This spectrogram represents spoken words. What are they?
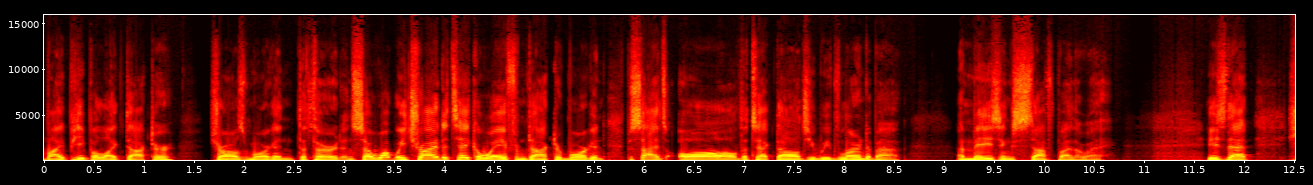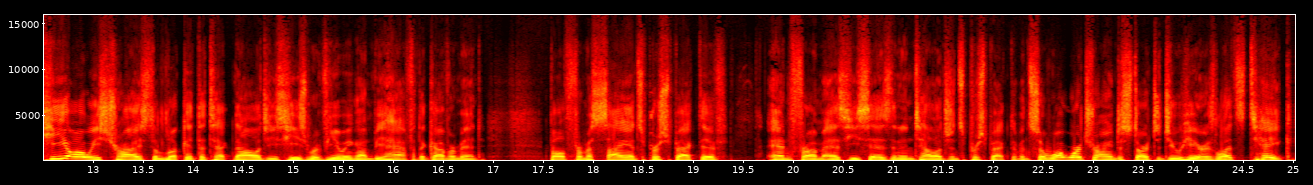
by people like Dr. Charles Morgan III. And so, what we tried to take away from Dr. Morgan, besides all the technology we've learned about, amazing stuff, by the way, is that he always tries to look at the technologies he's reviewing on behalf of the government, both from a science perspective and from, as he says, an intelligence perspective. And so, what we're trying to start to do here is let's take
